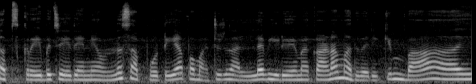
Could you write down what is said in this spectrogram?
സബ്സ്ക്രൈബ് ചെയ്ത് എന്നെ ഒന്ന് സപ്പോർട്ട് ചെയ്യുക. അപ്പോൾ മറ്റൊരു നല്ല വീഡിയോയുമായി കാണാം. അതുവരിക്കും ബായ്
